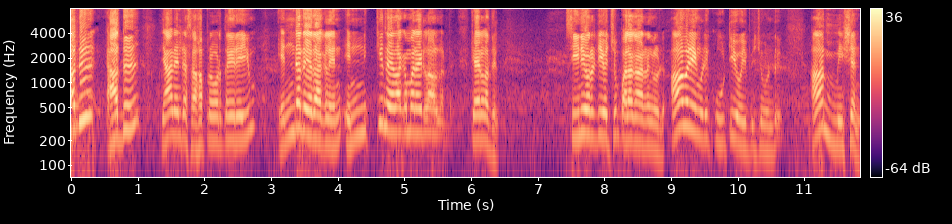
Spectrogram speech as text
അത് അത് ഞാൻ എന്റെ സഹപ്രവർത്തകരെയും എന്റെ നേതാക്കളെ എനിക്ക് നേതാക്കന്മാരായിട്ടുള്ള ആളുണ്ട് കേരളത്തിൽ. സീനിയോറിറ്റി വെച്ചും പല കാരണങ്ങളുണ്ട്. അവരെയും കൂടി കൂട്ടി യോജിപ്പിച്ചുകൊണ്ട് ആ മിഷൻ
